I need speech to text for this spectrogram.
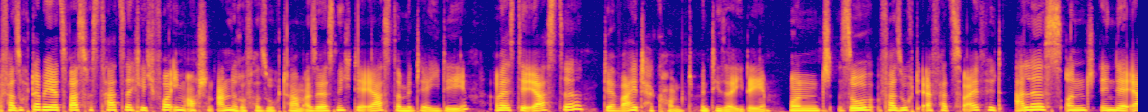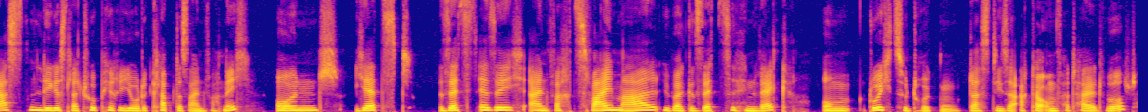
versucht aber jetzt was, was tatsächlich vor ihm auch schon andere versucht haben. Also er ist nicht der Erste mit der Idee, aber er ist der Erste, der weiterkommt mit dieser Idee. Und so versucht er verzweifelt alles und in der ersten Legislaturperiode klappt es einfach nicht. Und jetzt setzt er sich einfach zweimal über Gesetze hinweg, um durchzudrücken, dass dieser Acker umverteilt wird.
